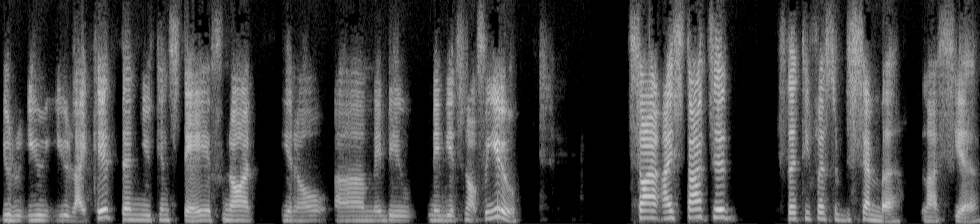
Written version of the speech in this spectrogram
you you you like it, then you can stay. If not, you know uh, maybe maybe it's not for you. So I, I started 31st of December last year,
